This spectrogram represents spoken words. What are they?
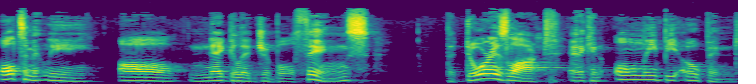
Ultimately, all negligible things. The door is locked and it can only be opened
